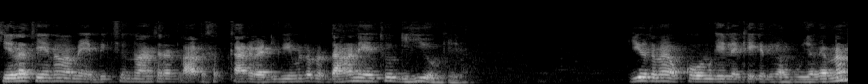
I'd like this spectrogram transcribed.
කියලා තියෙනවා මේ භික්ෂුන් වහන්සේලාට ලාභ සත්කාර වැඩි වීමට ප්‍රධාන හේතුව ගිහියෝ කියලා. ගිහියෝ තමයි ඔක්කොම ගිහලා එක එක දේවල් පූජා කරනවා.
